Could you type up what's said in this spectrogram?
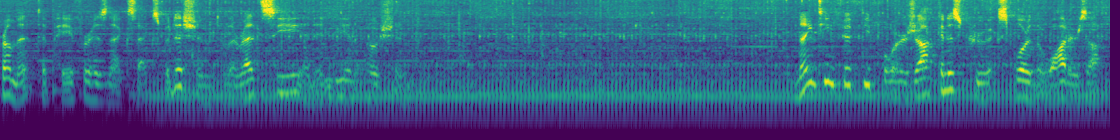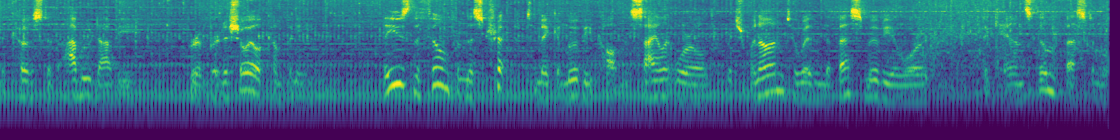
from it to pay for his next expedition to the Red Sea and Indian Ocean. In 1954, Jacques and his crew explored the waters off the coast of Abu Dhabi for a British oil company. They used the film from this trip to make a movie called The Silent World, which went on to win the Best Movie Award at the Cannes Film Festival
